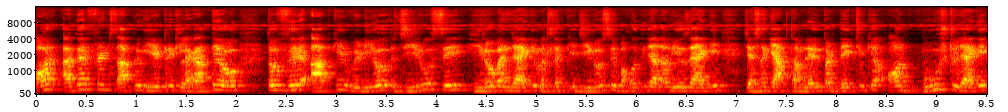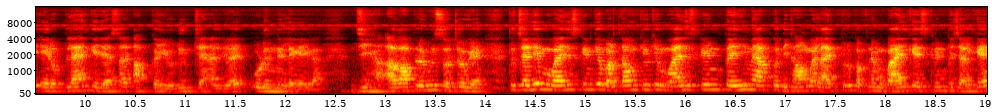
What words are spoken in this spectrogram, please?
और अगर फ्रेंड्स आप लोग ये ट्रिक लगाते हो तो फिर आपकी वीडियो ज़ीरो से हीरो बन जाएगी मतलब कि ज़ीरो से बहुत ही ज़्यादा व्यूज़ आएगी, जैसा कि आप थंबनेल पर देख चुके हैं, और बूस्ट हो जाएगी एरोप्लेन के जैसा आपका यूट्यूब चैनल जो है उड़ने लगेगा। जी हाँ अब आप लोग भी सोचोगे तो चलिए मोबाइल स्क्रीन के बढ़ता हूँ, क्योंकि मोबाइल स्क्रीन पे ही मैं आपको दिखाऊँगा लाइव प्रूफ अपने मोबाइल के स्क्रीन पे चल के।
